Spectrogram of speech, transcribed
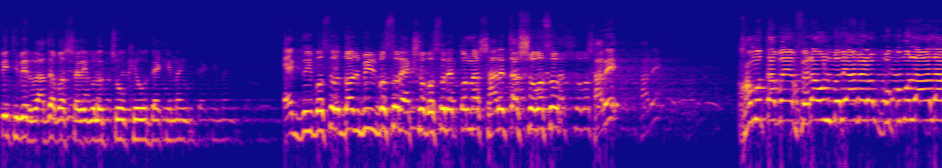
পৃথিবীর রাজা বাদশার, এগুলো চোখেও দেখে নাই। এক, দুই বছর, দশ, বিশ বছর, একশো বছরের তো না, সাড়ে চারশো বছর, সাড়ে ক্ষমতা পায় ফেরাউন বলে আনার রব্বুকুমুল আলা।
